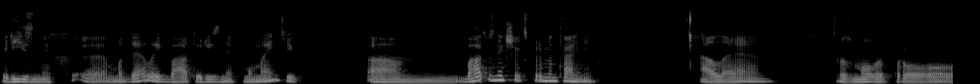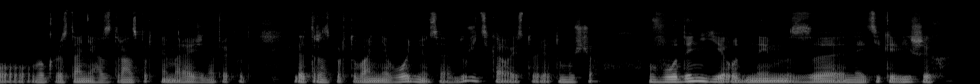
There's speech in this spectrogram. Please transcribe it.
різних е, моделей, багато різних моментів. Багато з них ще експериментальні. Але розмови про використання газотранспортної мережі, наприклад, для транспортування водню це дуже цікава історія, тому що водень є одним з найцікавіших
